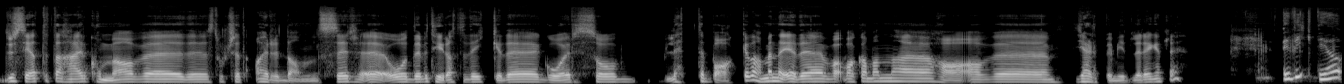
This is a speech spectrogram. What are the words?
Du ser at dette her kommer av eh, stort sett arrdannelser, eh, og det betyr at det ikke det går så lett tilbake, da. Men det, hva, hva, kan man eh, ha av hjelpemidler, egentlig? Det er viktig å,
